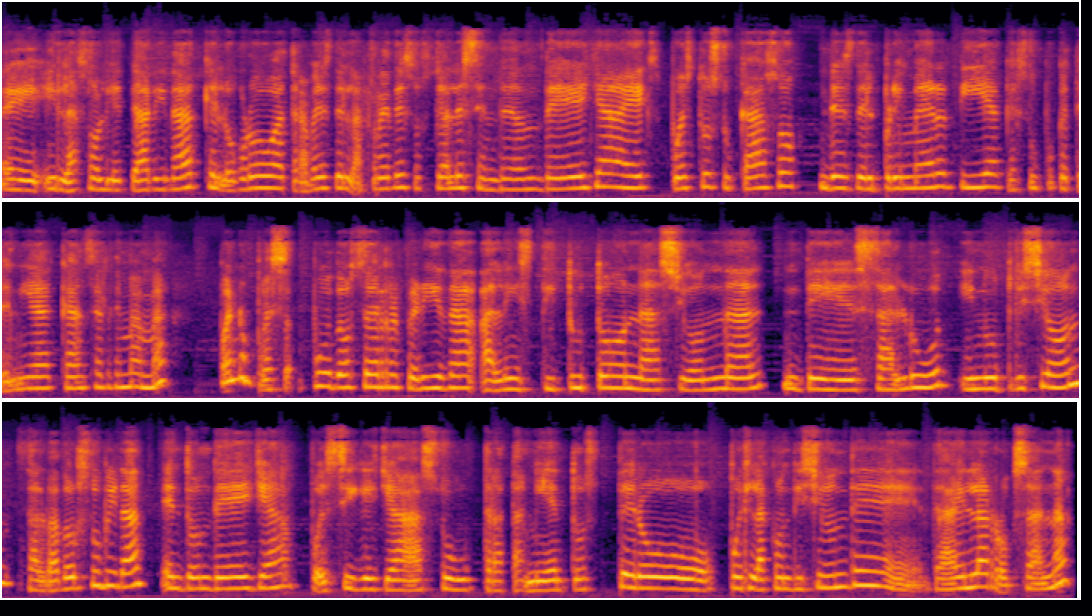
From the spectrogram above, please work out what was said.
eh, y la solidaridad que logró a través de las redes sociales en donde ella ha expuesto su caso desde el primer día que supo que tenía cáncer de mama bueno, pues pudo ser referida al Instituto Nacional de Salud y Nutrición, Salvador Subirán, en donde ella pues sigue ya sus tratamientos, pero pues la condición de, de Ayla Roxana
